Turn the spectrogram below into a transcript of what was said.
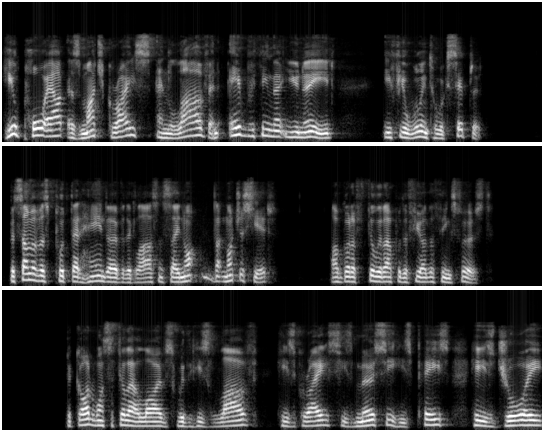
He'll pour out as much grace and love and everything that you need if you're willing to accept it. But some of us put that hand over the glass and say, not, not just yet. I've got to fill it up with a few other things first. But God wants to fill our lives with His love his grace, His mercy, His peace, His joy.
